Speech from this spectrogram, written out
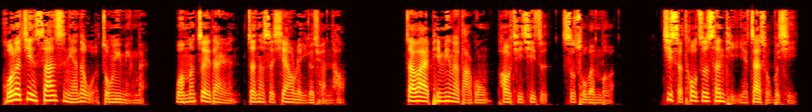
活了近三十年的我，终于明白，我们这一代人真的是陷入了一个圈套，在外拼命的打工，抛妻弃子，四处奔波，即使透支身体也在所不惜，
